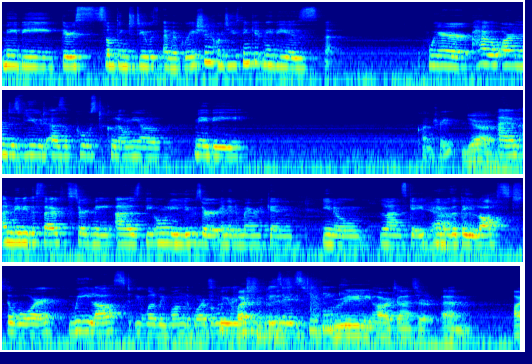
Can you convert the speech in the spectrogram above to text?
maybe there's something to do with immigration, or do you think it maybe is uh, where how Ireland is viewed as a post-colonial maybe country. Yeah. Um, and maybe the South certainly as the only loser in an American, you know, landscape. Yeah. You know that they lost the war. We lost. Well, we won the war, it's but we were question, losers. It's, it's do you think? Really hard to answer. Um, I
